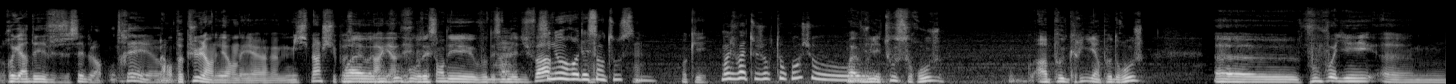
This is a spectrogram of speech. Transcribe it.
regardez, j'essaie de leur montrer. euh, Bah, on peut plus là, on est, on est euh, mi-chemin, je suppose. Ouais, ouais, vous, vous redescendez, vous redescendez Ouais. du phare. Sinon on redescend tous. Ok. Moi je vois toujours tout rouge ou. Ouais, vous voyez tous rouge, un peu de gris, un peu de rouge. Euh, vous voyez euh,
